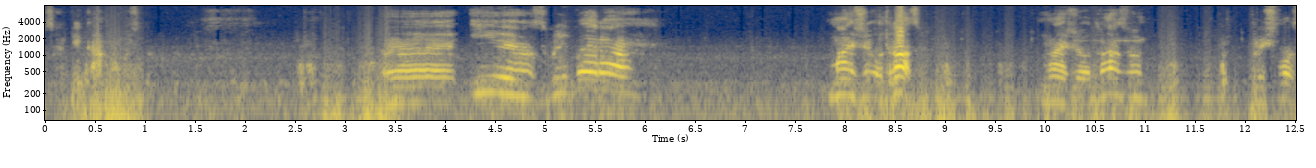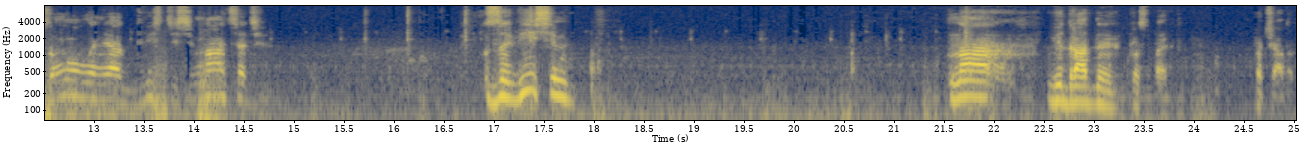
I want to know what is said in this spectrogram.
з копійками можливо. Е, і з Гулівера майже одразу, майже одразу прийшло замовлення 217 за 8 на відрадний проспект. Початок.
